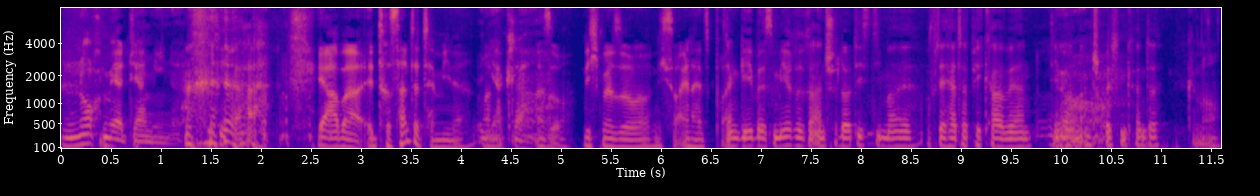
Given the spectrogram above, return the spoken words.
Noch mehr Termine. Ja, Ja, aber interessante Termine. Und Ja, klar. Also nicht mehr so, nicht so einheitsbreit. dann gäbe es mehrere Ancelottis, die mal auf der Hertha PK wären, die man ansprechen könnte. Genau.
